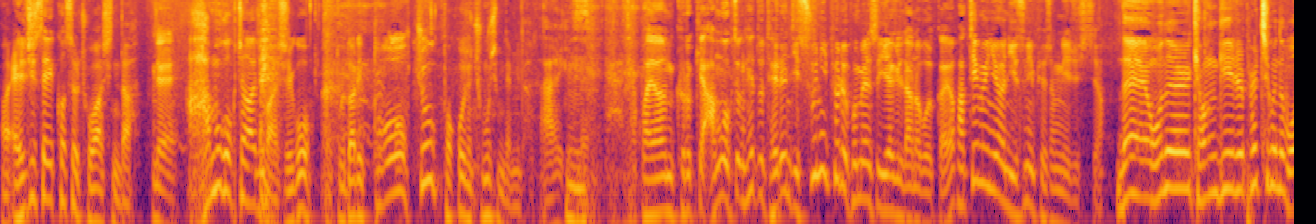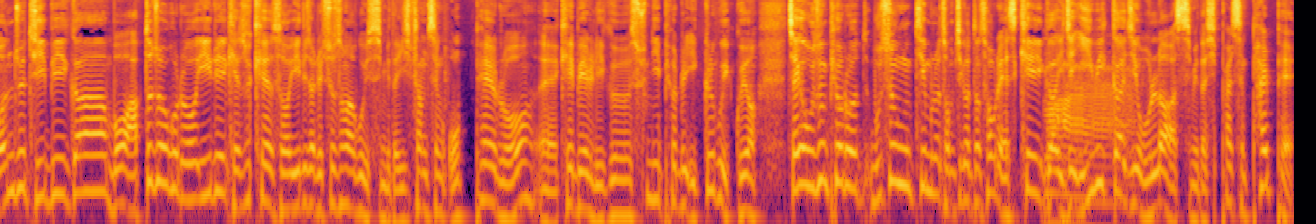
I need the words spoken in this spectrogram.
어, LG 세이커스를 좋아하신다. 네. 아무 걱정하지 마시고 두 다리 꾹쭉 벗고 좀 주무시면 됩니다. 알겠습니다. 자, 과연 그렇게 아무 걱정해도 되는지 순위표를 보면서 이야기를 나눠볼까요? 박재민 의원이 순위표 정리해 주시죠. 네, 오늘 경기를 펼치고 있는 원주 DB가 뭐 압도적으로 1위 계속해서 1위 자리 수성하고 있습니다. 23승 5패로 KBL 리그 순위표를 이끌고 있고요. 제가 우승표로 우승팀으로 점찍었던 서울 SK가 와. 이제 2위까지 올라왔습니다. 18승 8패.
